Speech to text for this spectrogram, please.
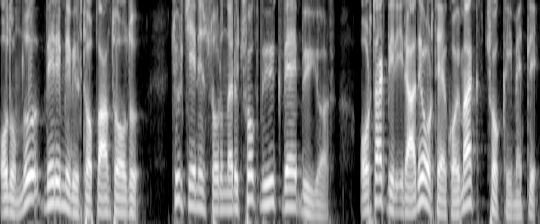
Olumlu verimli bir toplantı oldu. Türkiye'nin sorunları çok büyük ve büyüyor. Ortak bir irade ortaya koymak çok kıymetli.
